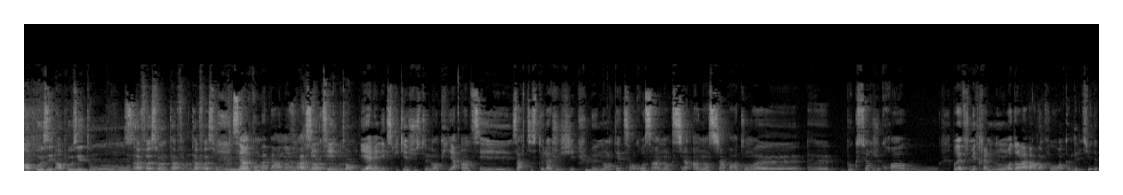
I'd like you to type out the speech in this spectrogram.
imposer, imposer ton, Ça ta, façon, ta, ta façon de. C'est un combat permanent. Ah, et, tout le temps. et elle, elle expliquait justement qu'il y a un de ces artistes-là, je j'ai plus le nom en tête, c'est en gros, c'est un ancien, un ancien pardon, euh, euh, boxeur, je crois, ou. Bref, je mettrai le nom dans la barre d'infos, hein, comme d'habitude.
